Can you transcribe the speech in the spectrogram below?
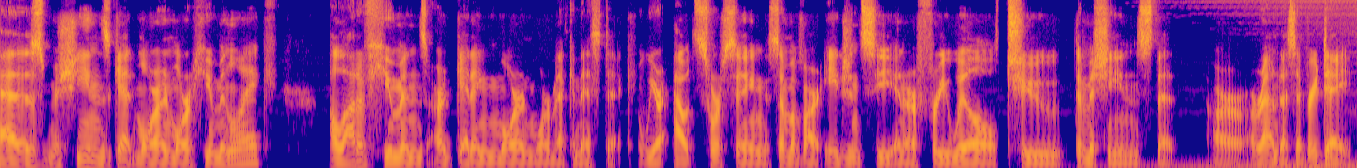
as machines get more and more human like, a lot of humans are getting more and more mechanistic. We are outsourcing some of our agency and our free will to the machines that are around us every day.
